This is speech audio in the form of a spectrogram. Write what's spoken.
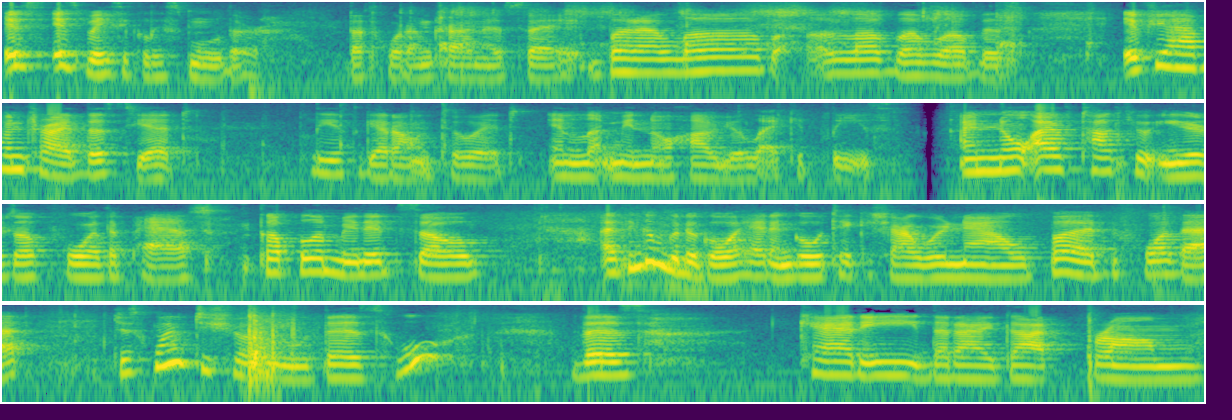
it's it's basically smoother. That's what I'm trying to say. But I love love love love this. If you haven't tried this yet please get onto it and let me know how you like it please I know I've talked your ears off for the past couple of minutes so I think I'm gonna go ahead and go take a shower now. But before that just wanted to show you this whoo, this caddy that I got from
